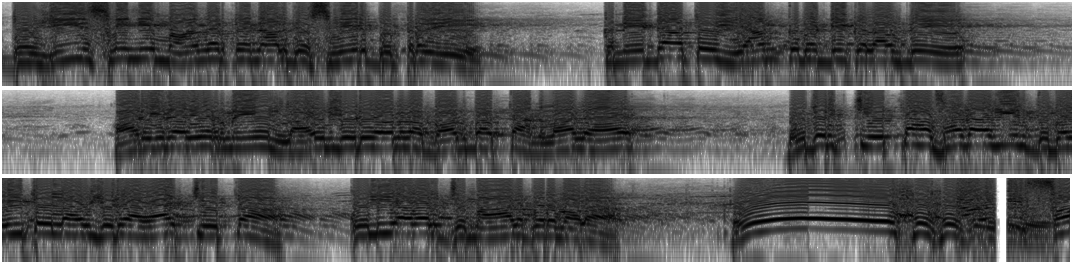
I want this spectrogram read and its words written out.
ਦਲਜੀਤ ਸਿੰਘ ਜੀ ਮਾਂਗਰ ਤੇ ਨਾਲ ਜਸਵੀਰ ਬੁੱਟਰ ਜੀ ਕੈਨੇਡਾ ਤੋਂ ਯੰਗ ਕਬੱਡੀ ਕਲੱਬ ਦੇ ਆਰਗੇਨਾਈਜ਼ਰ ਨੇ ਲਾਈਵ ਜੁੜੇ ਉਹਨਾਂ ਦਾ ਬਹੁਤ ਬਹੁਤ ਧੰਨਵਾਦ ਹੈ। ਉਧਰ ਚੇਤਾ ਸਾਡਾ ਵੀਰ ਦੁਬਈ ਤੋਂ ਲਾਈਵ ਜੁੜਿਆ ਹੋਇਆ ਚੇਤਾ ਕੋਲੀਆਵਾਲ ਜਮਾਲਪੁਰ ਵਾਲਾ। 100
